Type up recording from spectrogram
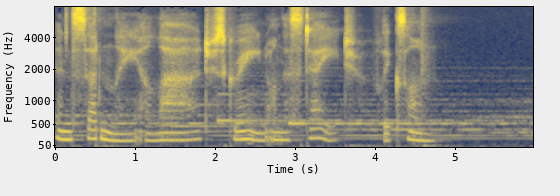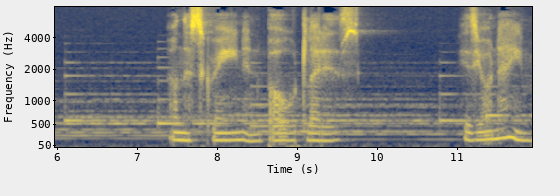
and suddenly a large screen on the stage flicks on. On the screen in bold letters is your name,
